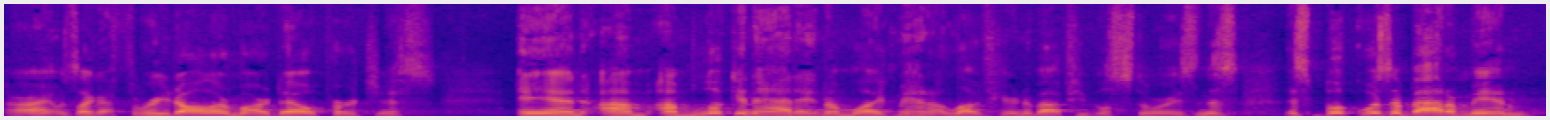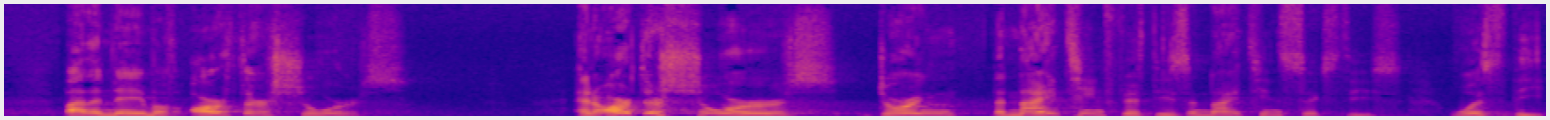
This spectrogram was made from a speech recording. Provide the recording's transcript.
All right, it was like a $3 Mardel purchase. And I'm, I'm looking at it and I'm like, man, I love hearing about people's stories. And this, this book was about a man by the name of Arthur Shores. And Arthur Shores, during the 1950s and 1960s, was the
